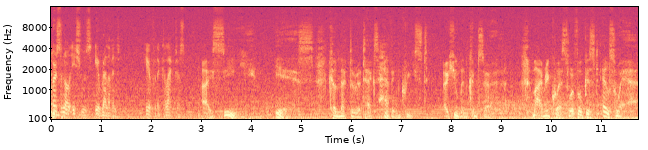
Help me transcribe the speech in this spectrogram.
Personal issues irrelevant. Here for the collectors. I see. Yes, collector attacks have increased. A human concern. My requests were focused elsewhere.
